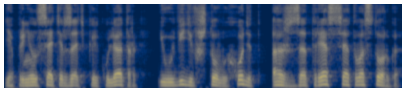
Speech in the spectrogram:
Я принялся терзать калькулятор и, увидев, что выходит, аж затрясся от восторга.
